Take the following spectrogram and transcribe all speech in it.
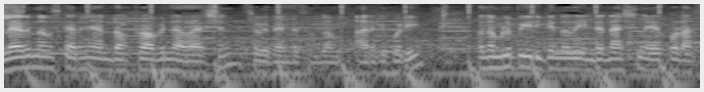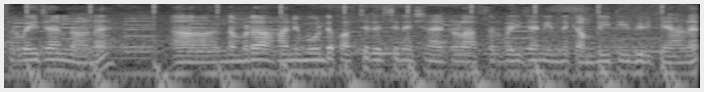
എല്ലാവരും നമസ്കാരം. ഞാൻ ഡോക്ടർ റോബിൻ രാധാശൻ സോ ഇതെന്റെ സ്വന്തം ആരോഗ്യപ്പൊടി അപ്പോൾ നമ്മളിപ്പോൾ ഇരിക്കുന്നത് ഇന്റർനാഷണൽ എയർപോർട്ട് അസർബൈജാനിലാണ് നമ്മുടെ ഹണിമൂണിന്റെ ഫസ്റ്റ് ഡെസ്റ്റിനേഷൻ ആയിട്ടുള്ള അസർബൈജാൻ ഇന്ന് കംപ്ലീറ്റ് ചെയ്തിരിക്കുകയാണ്.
